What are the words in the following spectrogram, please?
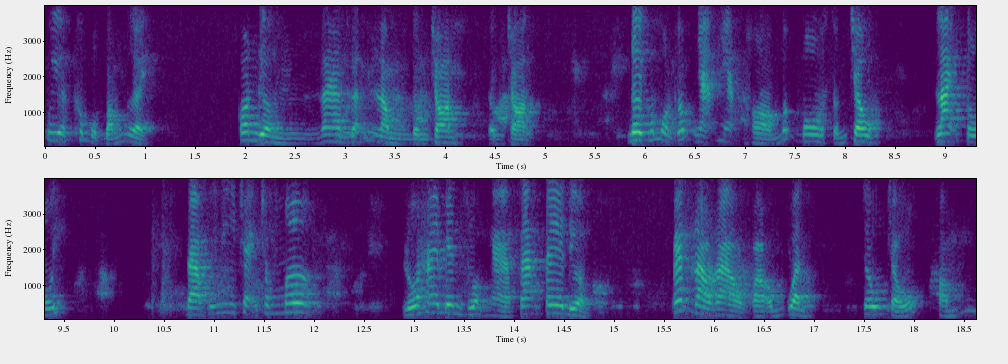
khuya không một bóng người. Con đường ra dẫn lòng đồng tròn đồng tròn. Nơi có một gốc nhãn hẹn hò mấp mô sấm trâu. Lại tối đào cứ nhi chạy trong mơ. Lúa hai bên ruộng ngả sang tê đường. Quét rào rào vào ống quần. Châu chấu phóng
